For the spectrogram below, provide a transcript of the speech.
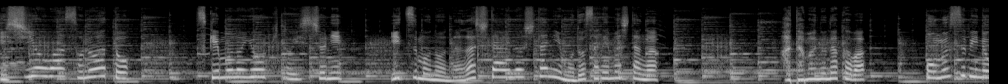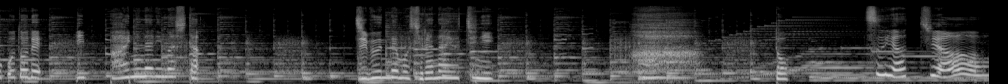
石尾はその後漬物容器と一緒にいつもの流し台の下に戻されましたが頭の中はおむすびのことでいっぱいになりました。自分でも知らないうちに「はあ」と「つやちゃん」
